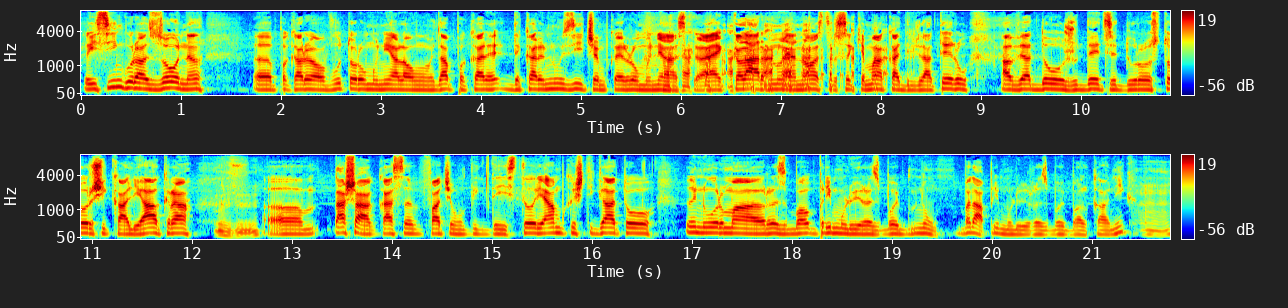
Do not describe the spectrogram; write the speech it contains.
E singura zonă uh, pe care au avut-o România la un moment dat, pe care, de care nu zicem că e românească. Aia clar nu e a noastră, se chema Cadrilateru, avea două județe, Durostor și Caliacra. Uh-huh. Uh, așa, ca să facem un pic de istorie, am câștigat-o în urma războ- primului război, nu, bă da, primului război balcanic. Uh-huh.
